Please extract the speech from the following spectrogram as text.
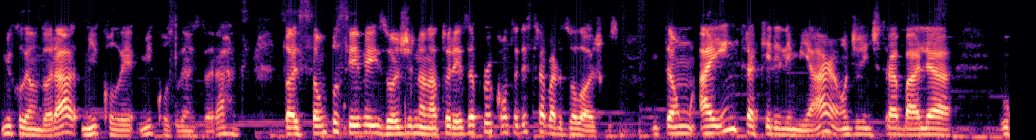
mico-leão dourado, micole, micos-leões dourados só são possíveis hoje na natureza por conta desse trabalho dos zoológicos. Então, aí entra aquele limiar onde a gente trabalha o,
